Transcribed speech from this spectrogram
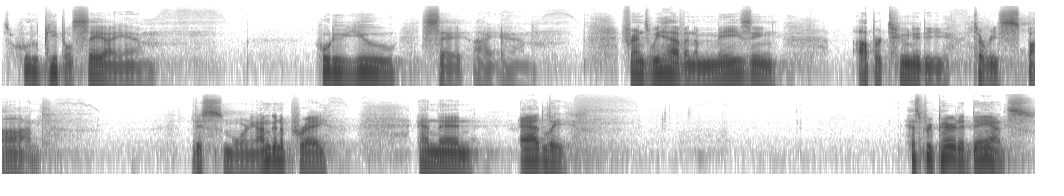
So, who do people say I am? Who do you say I am? Friends, we have an amazing opportunity to respond this morning. I'm going to pray, and then Adley has prepared a dance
